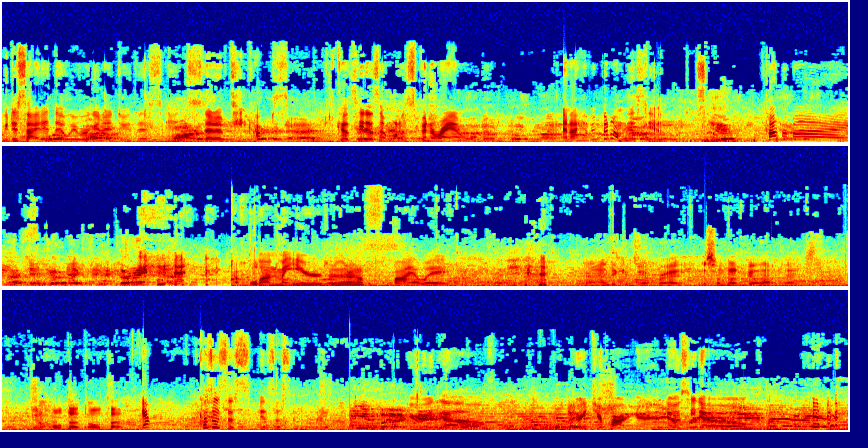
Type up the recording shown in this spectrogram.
We decided that we were going to do this instead of teacups because he doesn't want to spin around. And I haven't been on this yet. So, compromise! Hold on to my ears or they're going to fly away. I think it'd be alright. This one doesn't go that fast. You gonna hold that the whole time? Yeah, because it's a, it's a simple ride. Here we go. Greet your partner. Do-si-do.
